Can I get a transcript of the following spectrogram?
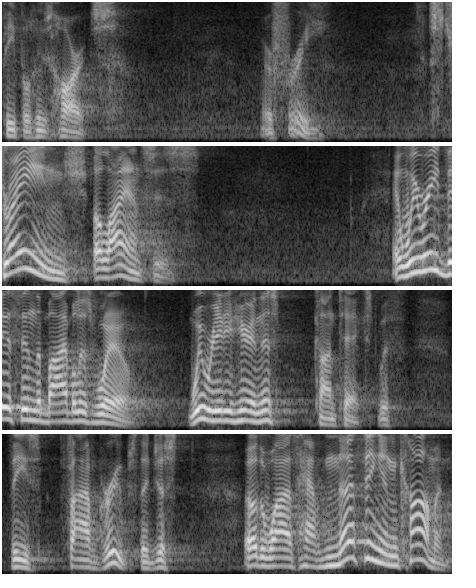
people whose hearts are free. Strange alliances. And we read this in the Bible as well. We read it here in this context with these five groups that just otherwise have nothing in common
